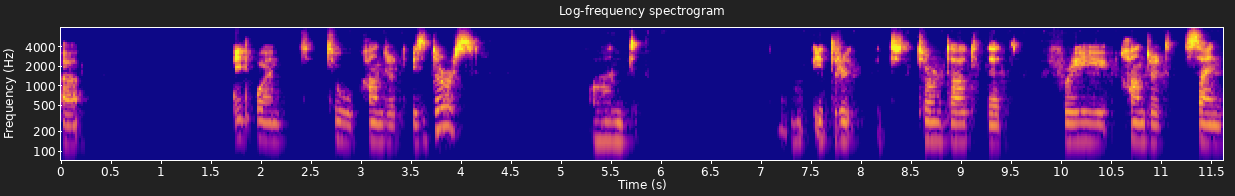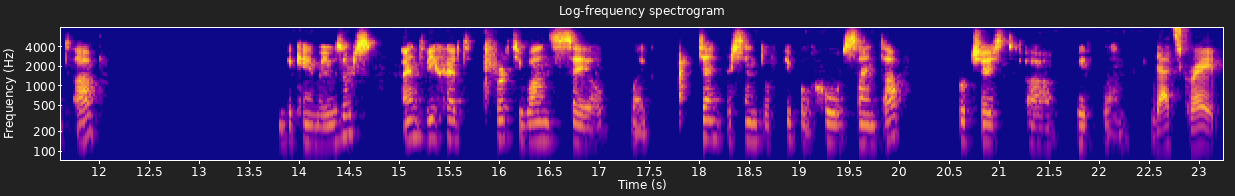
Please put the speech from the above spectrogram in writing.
uh, 8.200 visitors, and it re- it turned out that 300 signed up, became users, and we had 31 sale, like 10% of people who signed up purchased uh, a paid plan. That's great.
